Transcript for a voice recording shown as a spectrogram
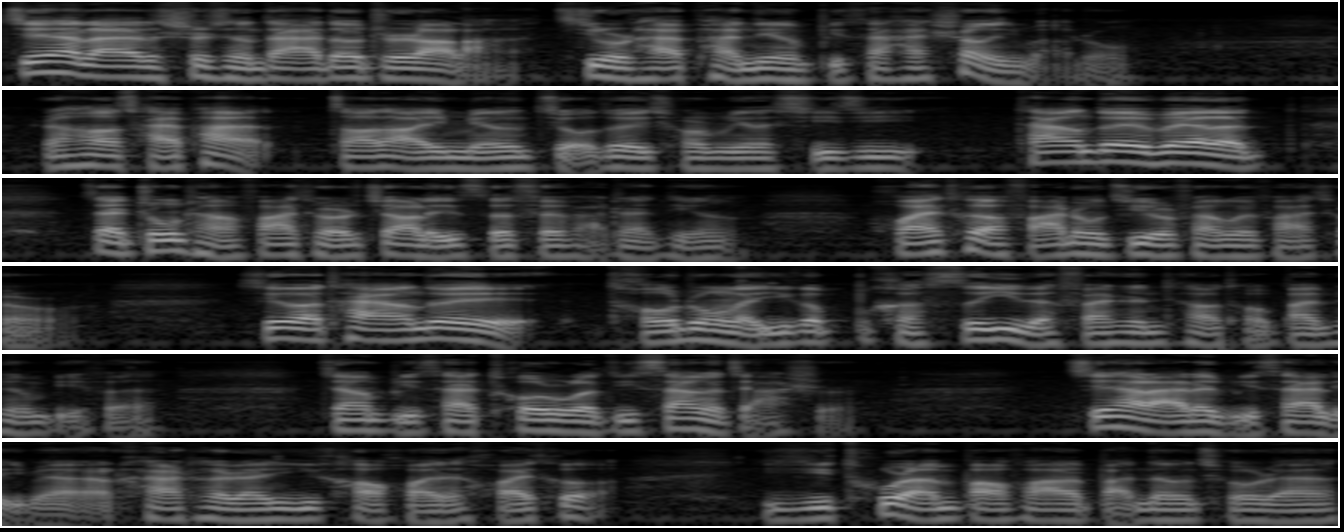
接下来的事情大家都知道了，技术台判定比赛还剩一秒钟，然后裁判遭到一名酒醉球迷的袭击，太阳队为了在中场发球叫了一次非法暂停。怀特罚中技术犯规罚球，结果太阳队投中了一个不可思议的翻身跳投扳平比分，将比赛拖入了第三个加时。接下来的比赛里面，凯尔特人依靠怀怀特以及突然爆发的板凳球员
